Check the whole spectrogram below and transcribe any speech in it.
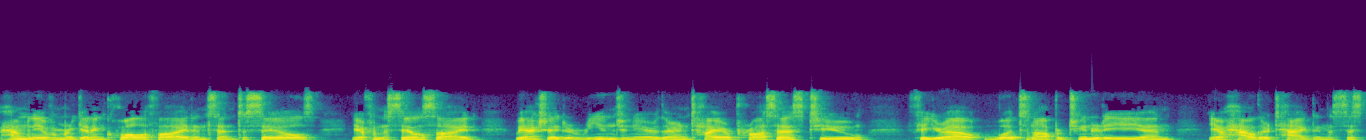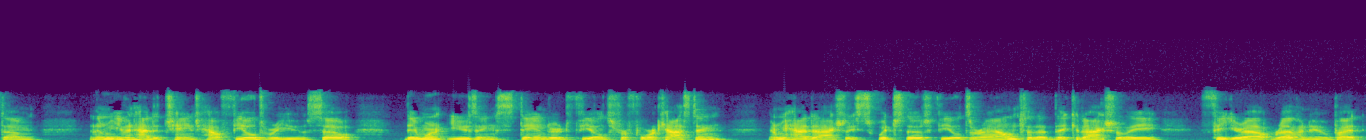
how many of them are getting qualified and sent to sales. You know, from the sales side, we actually had to re-engineer their entire process to figure out what's an opportunity and you know how they're tagged in the system. And then we even had to change how fields were used. So they weren't using standard fields for forecasting, and we had to actually switch those fields around so that they could actually figure out revenue. But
